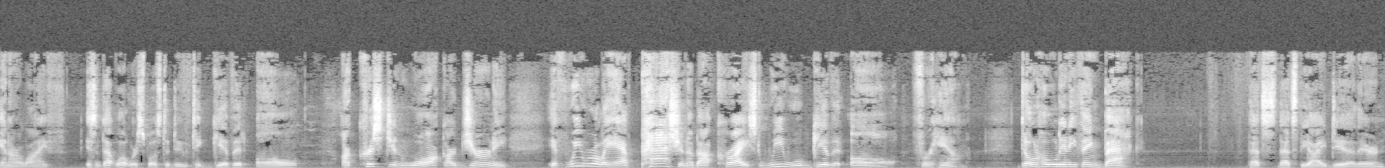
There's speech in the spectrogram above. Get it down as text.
in our life? Isn't that what we're supposed to do? To give it all? Our Christian walk, our journey, if we really have passion about Christ, we will give it all for Him. Don't hold anything back. That's that's the idea there, and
